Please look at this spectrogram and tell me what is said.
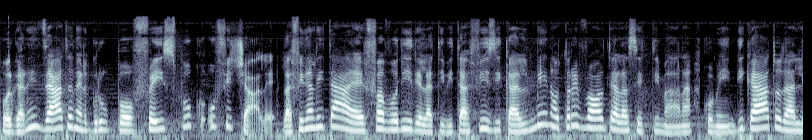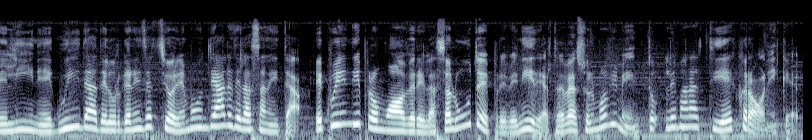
organizzate nel gruppo Facebook ufficiale. La finalità è favorire l'attività fisica almeno tre volte alla settimana, come indicato dalle linee guida dell'Organizzazione Mondiale della Sanità, e quindi promuovere la salute e prevenire attraverso il movimento le malattie croniche.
